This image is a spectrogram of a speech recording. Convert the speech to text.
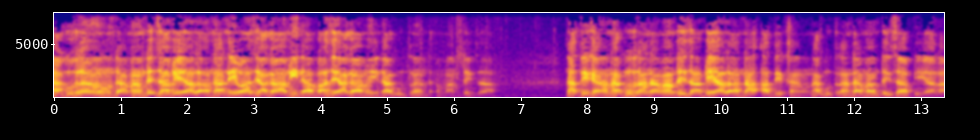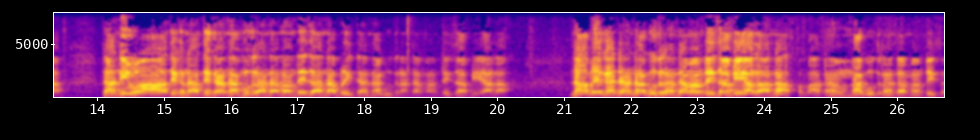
နာကုသလံဓမ္မံဒိသပေယလာနာနေဝဇယဂာမိနာဘာဇယဂာမိနာကုသလံဓမ္မံဒိသ နာတိခံနာကုသလန္ဓမ္မံဒိသပေယလာနာအတိခံနာကုသလန္ဓမ္မံဒိသပေယလာနာနေဝါတိခဏတိခဏနာကုသလန္ဓမ္မံဒိသနာပရိတံနာကုသလန္ဓမ္မံဒိသပေယလာနာမေကတနာကုသလန္ဓမ္မံဒိသပေယလာနာပမာဏံနာကုသလန္ဓမ္မံဒိသ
